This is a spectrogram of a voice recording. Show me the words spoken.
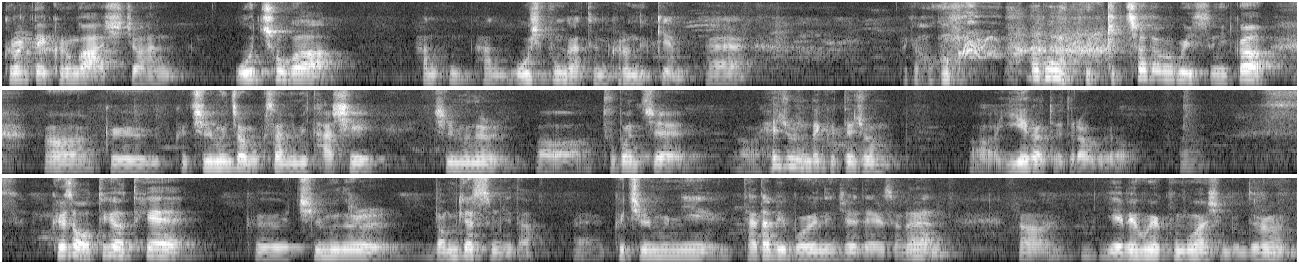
그럴 때 그런 거 아시죠? 한 5초가 한, 한 50분 같은 그런 느낌. 예. 이렇게 허공, 허공을 이렇게 쳐다보고 있으니까, 어, 그, 그 질문자 목사님이 다시 질문을, 어, 두 번째 어, 해주는데 그때 좀, 어, 이해가 되더라고요. 어. 그래서 어떻게 어떻게 그 질문을 넘겼습니다. 예, 그 질문이 대답이 뭐였는지에 대해서는 어, 예배 후에 궁금하신 분들은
